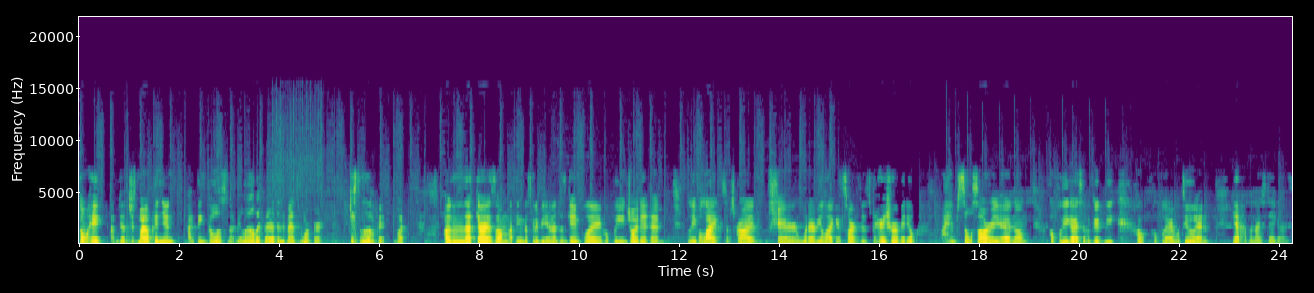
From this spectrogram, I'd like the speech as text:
Don't hate. I'm just just my opinion. I think Ghost might be a little bit better than Advanced Warfare, just a little bit. But other than that, guys, um, I think that's gonna be it of this gameplay. Hopefully you enjoyed it and leave a like, subscribe, share, whatever you like. And sorry for this very short video. I am so sorry, and um, hopefully you guys have a good week. Ho hopefully I will too, and yeah, have a nice day, guys.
